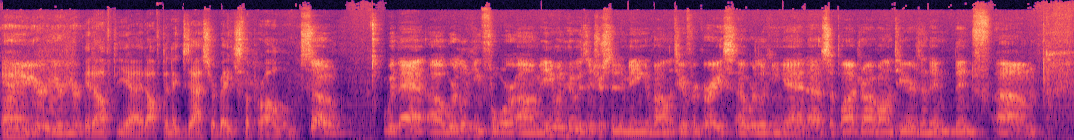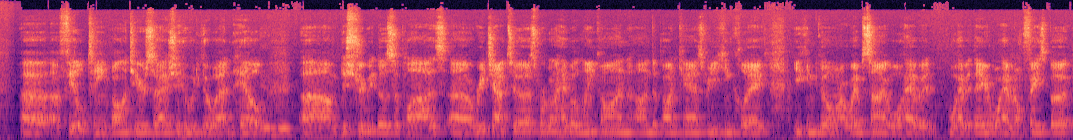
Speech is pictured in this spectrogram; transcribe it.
yeah, you're, you're, you're, It often, yeah, it often exacerbates the problem. so, with that, uh, we're looking for um, anyone who is interested in being a volunteer for Grace. Uh, we're looking at uh, supply drive volunteers and then then um, uh, a field team volunteers, so actually who would go out and help um, distribute those supplies. Uh, reach out to us. We're going to have a link on on the podcast where you can click. You can go on our website. We'll have it. We'll have it there. We'll have it on Facebook.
